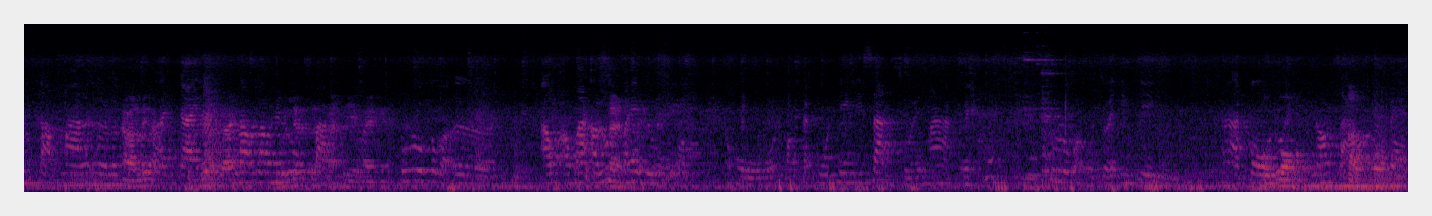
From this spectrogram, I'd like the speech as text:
ก็กลับมาแล้วเออเราก็เอา สเรื่องบายใจเลยเล่าเล่าให้ลูเรื่อกงสฟังถานที่ไว้เนี่ยลูกๆก็บอกเออ เอาเอามาเอารูปมาให้ดูบอกโอ้โหบอกตระกูลเฮงนี่สร้างสวยมากเลยลูกๆบอกโอ้สวยจริงๆถ้าอาโกด้วยน้องสาวโกแบง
